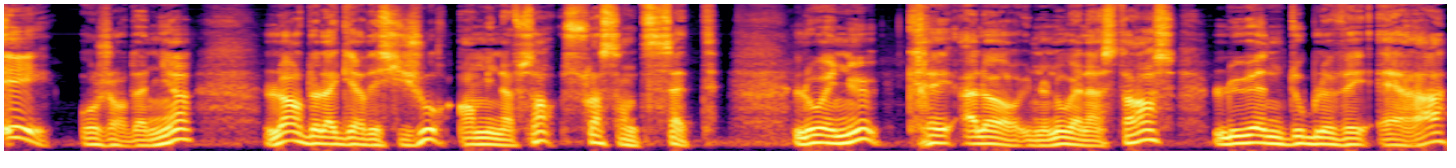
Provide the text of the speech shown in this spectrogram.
et aux Jordaniens lors de la guerre des six jours en 1967. L'ONU crée alors une nouvelle instance, l'UNWRA,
